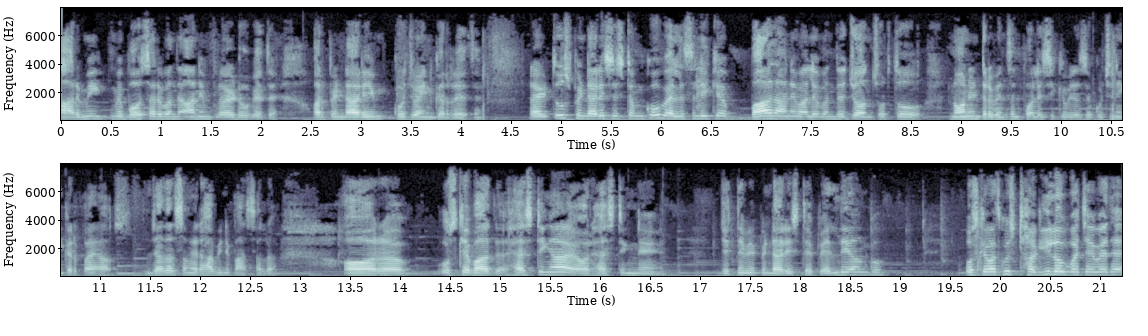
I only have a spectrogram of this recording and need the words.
आर्मी में बहुत सारे बंदे अनएम्प्लॉयड हो गए थे और पिंडारी को ज्वाइन कर रहे थे। राइट तो उस पिंडारी सिस्टम को वेलेसली के बाद आने वाले बंदे जॉनसोर तो नॉन इंटरवेंशन पॉलिसी की वजह से कुछ नहीं कर पाया। ज़्यादा समय रहा भी नहीं, पाँच साल रहा। और, उसके बाद हेस्टिंग आए और हेस्टिंग ने जितने भी पिंडारी थे पेल दिया उनको। उसके बाद कुछ ठगी लोग बचे हुए थे।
